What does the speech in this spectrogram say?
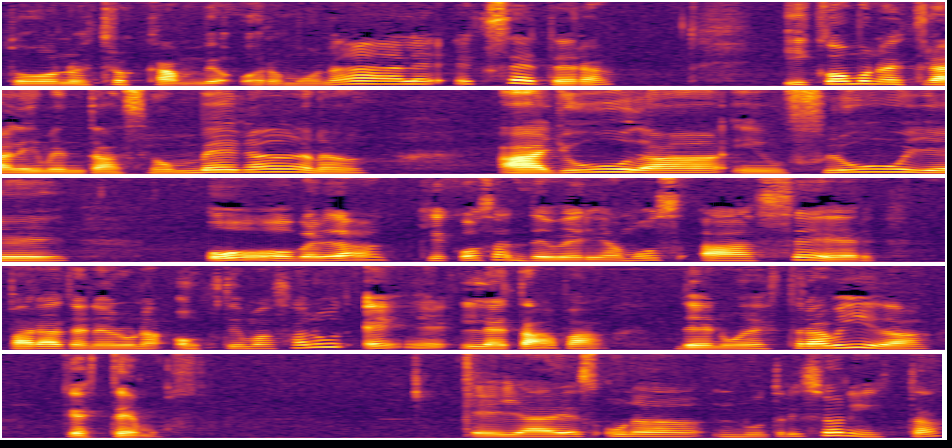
todos nuestros cambios hormonales, etcétera, y cómo nuestra alimentación vegana ayuda, influye o, ¿verdad?, qué cosas deberíamos hacer para tener una óptima salud en la etapa de nuestra vida que estemos. Ella es una nutricionista.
